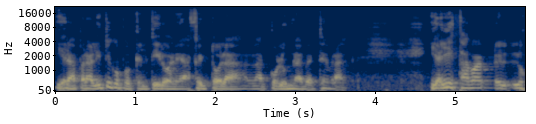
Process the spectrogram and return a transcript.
y era paralítico porque el tiro le afectó la, columna vertebral. Y ahí estaban eh, los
